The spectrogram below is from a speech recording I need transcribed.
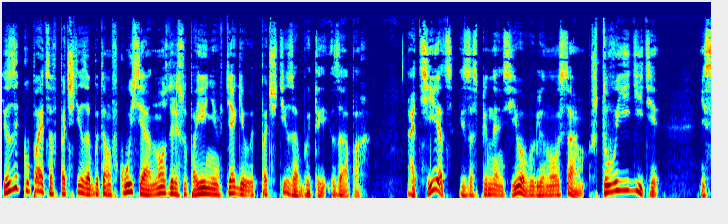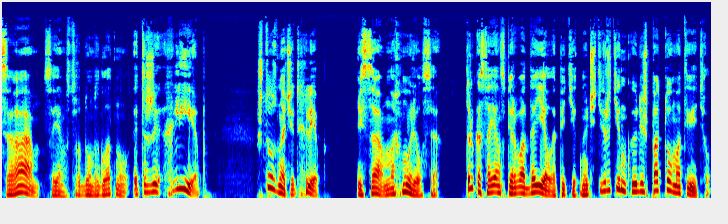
Язык купается в почти забытом вкусе, а ноздри с упоением втягивают почти забытый запах. «Отец!» — из-за спины Ансива выглянул Исаам. «Что вы едите?» «Исаам!» — Саям с трудом сглотнул. «Это же хлеб!» «Что значит хлеб?» Исаам нахмурился. Только Саян сперва доел аппетитную четвертинку и лишь потом ответил.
